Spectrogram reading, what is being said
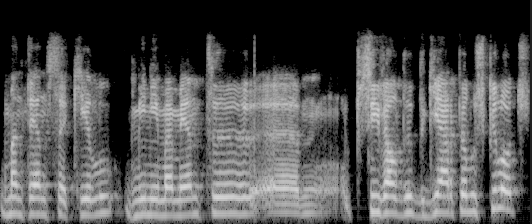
mantendo-se aquilo minimamente uh, possível de, de, guiar pelos pilotos.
